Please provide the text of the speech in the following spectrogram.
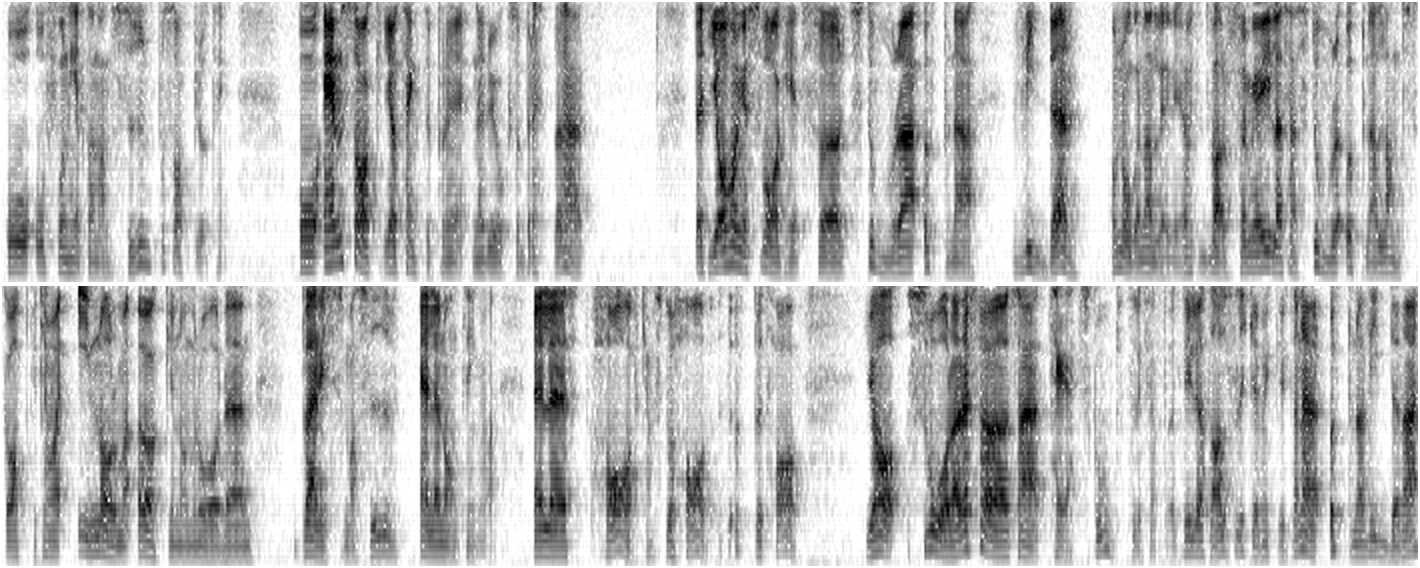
och, och få en helt annan syn på saker och ting och en sak jag tänkte på när du också berättade här. Det är att jag har ju en svaghet för stora öppna vidder. Av någon anledning. Jag vet inte varför, men jag gillar så här stora öppna landskap. Det kan vara enorma ökenområden, bergsmassiv eller någonting va. Eller hav, kanske står hav, ett öppet hav. Jag har svårare för så här tät skog till exempel. Det gillar jag inte alls lika mycket. Utan de här öppna vidderna.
